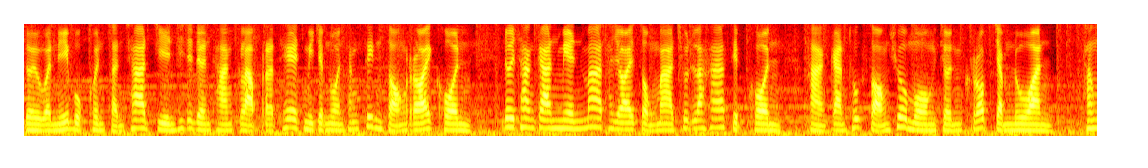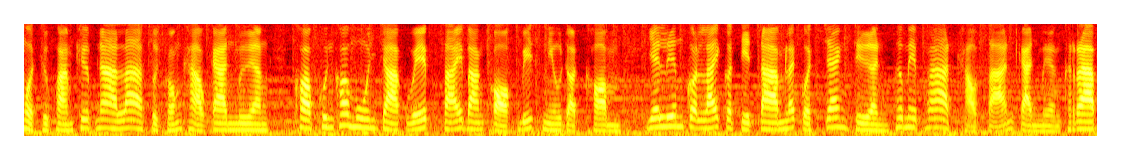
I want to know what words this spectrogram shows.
โดยวันนี้บุคคลสัญชาติจีนที่จะเดินทางกลับประเทศมีจำนวนทั้งสิ้น 200 คน โดยทางการเมียนมาทยอยส่งมาชุดละ 50 คน ห่างกันทุก 2 ชั่วโมงจนครบจำนวน ทั้งหมดคือความคืบหน้าล่าสุดของข่าวการเมือง ขอบคุณข้อมูลจากเว็บไซต์บางกอก b i z n e w c o m อย่าลืมกดไลค์ กดติดตามและกดแจ้งเตือน เพื่อไม่พลาดข่าวสารการเมืองครับ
